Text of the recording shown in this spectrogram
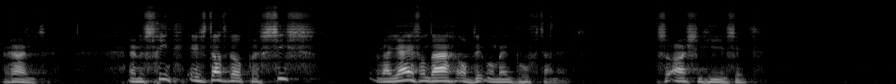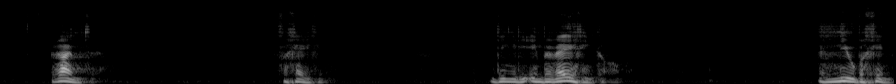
ruimte. En misschien is dat wel precies waar jij vandaag op dit moment behoefte aan hebt. Zoals je hier zit. Ruimte. Vergeving. Dingen die in beweging komen. Een nieuw begin.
